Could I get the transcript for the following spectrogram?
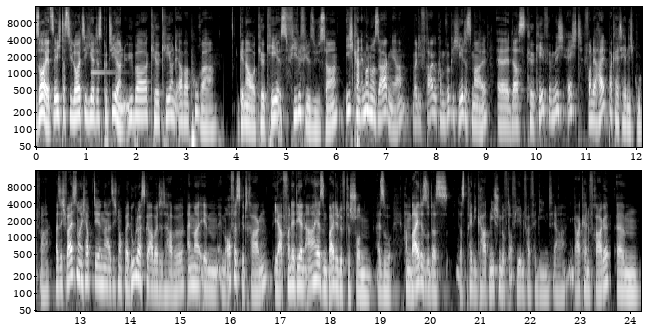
So, jetzt sehe ich, dass die Leute hier diskutieren über Kirke und Erba Pura. Genau, Kirke ist viel, viel süßer. Ich kann immer nur sagen, ja, weil die Frage kommt wirklich jedes Mal, äh, dass Kirke für mich echt von der Haltbarkeit her nicht gut war. Also ich weiß noch, ich habe den, als ich noch bei Douglas gearbeitet habe, einmal im, im Office getragen. Ja, von der DNA her sind beide Düfte schon, also haben beide so das, das Prädikat Nischenduft auf jeden Fall verdient, ja, gar keine Frage. Ähm,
